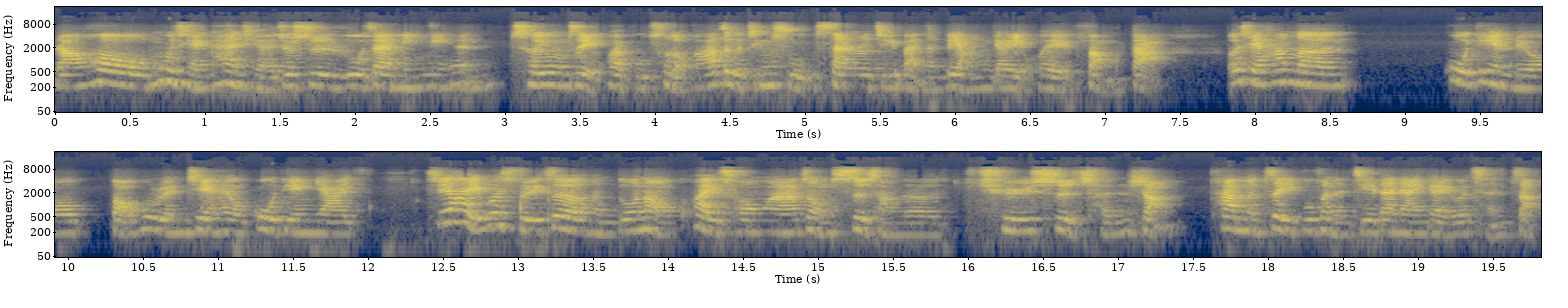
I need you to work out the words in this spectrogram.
然后目前看起来，就是如果在明年车用这一块不错的话，它这个金属散热基板的量应该也会放大。而且他们过电流保护元件还有过电压，其实它也会随着很多那种快充啊这种市场的趋势成长，他们这一部分的接单量应该也会成长。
